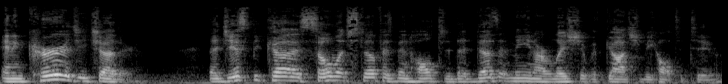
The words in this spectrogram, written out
and encourage each other. That just because so much stuff has been halted, that doesn't mean our relationship with God should be halted too.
